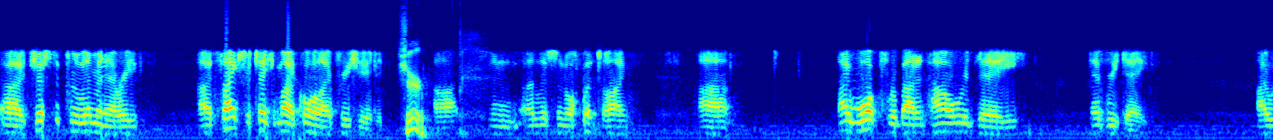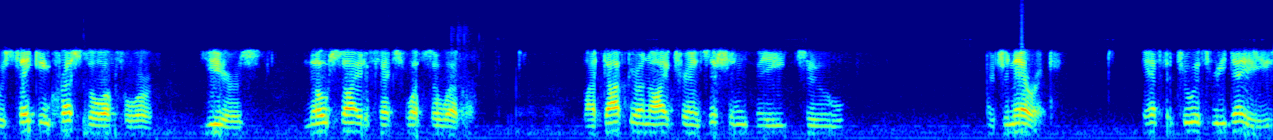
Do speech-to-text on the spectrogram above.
uh, just a preliminary. Uh, thanks for taking my call. I appreciate it. Sure. Uh, and I listen all the time. Uh, I walk for about an hour a day, every day. I was taking Crestor for years, no side effects whatsoever my doctor and I transitioned me to a generic. After two or three days,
